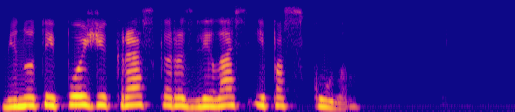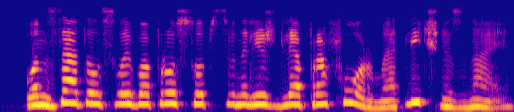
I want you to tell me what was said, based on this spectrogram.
минутой позже краска разлилась и по скулам. Он задал свой вопрос, собственно, лишь для проформы, отлично зная,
